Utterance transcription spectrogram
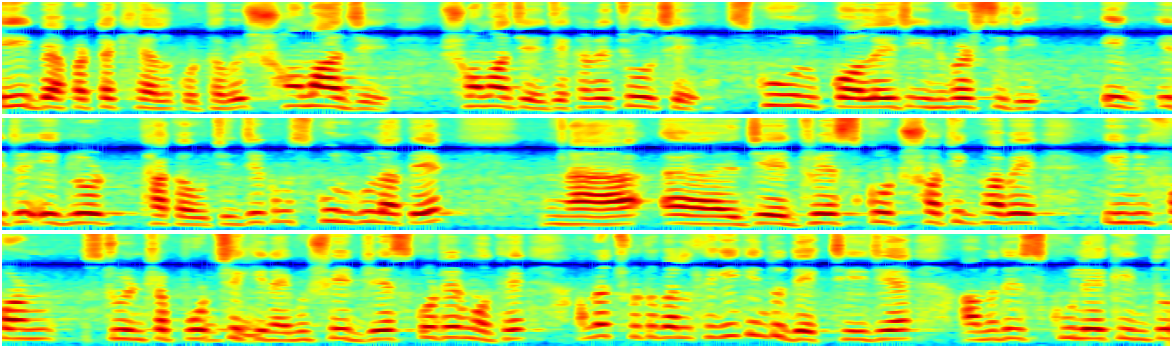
এই ব্যাপারটা খেয়াল করতে হবে। সমাজে সমাজে যেখানে চলছে স্কুল কলেজ ইউনিভার্সিটি এটা এগুলোর থাকা উচিত। যেরকম স্কুলগুলোতে যে ড্রেস কোড সঠিকভাবে ইউনিফর্ম স্টুডেন্টরা পড়ছে। কিনা এবং সেই ড্রেস কোডের মধ্যে আমরা ছোটবেলা থেকেই কিন্তু দেখছি যে আমাদের স্কুলে কিন্তু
